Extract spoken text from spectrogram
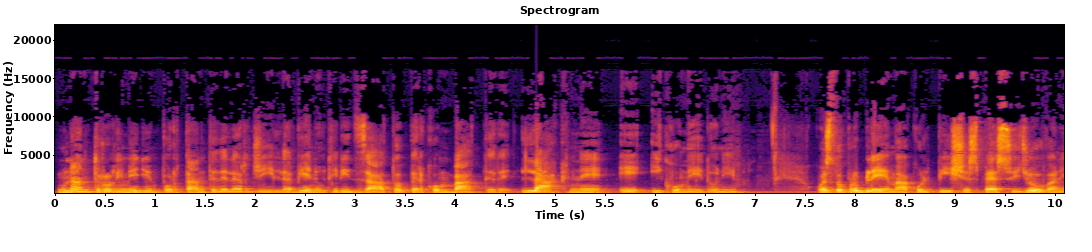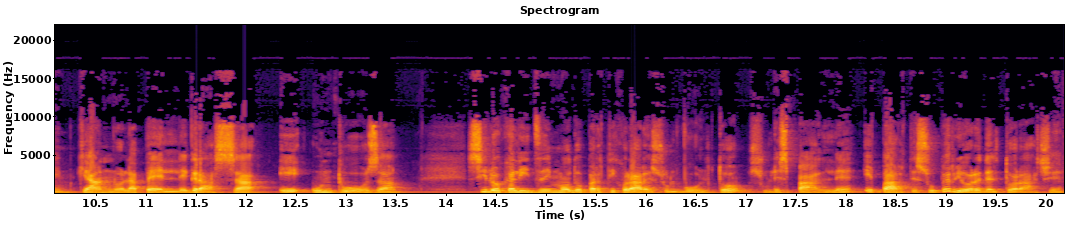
Un altro rimedio importante dell'argilla viene utilizzato per combattere l'acne e i comedoni. Questo problema colpisce spesso i giovani che hanno la pelle grassa e untuosa si localizza in modo particolare sul volto, sulle spalle e parte superiore del torace.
